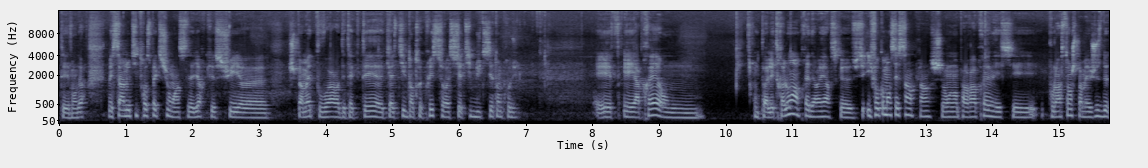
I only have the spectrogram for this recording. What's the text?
tes vendeurs. Mais c'est un outil de prospection, hein, c'est-à-dire que je, suis, je permets de pouvoir détecter quel type d'entreprise serait susceptible d'utiliser ton produit. Et, et après, on, on peut aller très loin après derrière parce que il faut commencer simple hein. on en parlera après mais c'est pour l'instant je permets juste de,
